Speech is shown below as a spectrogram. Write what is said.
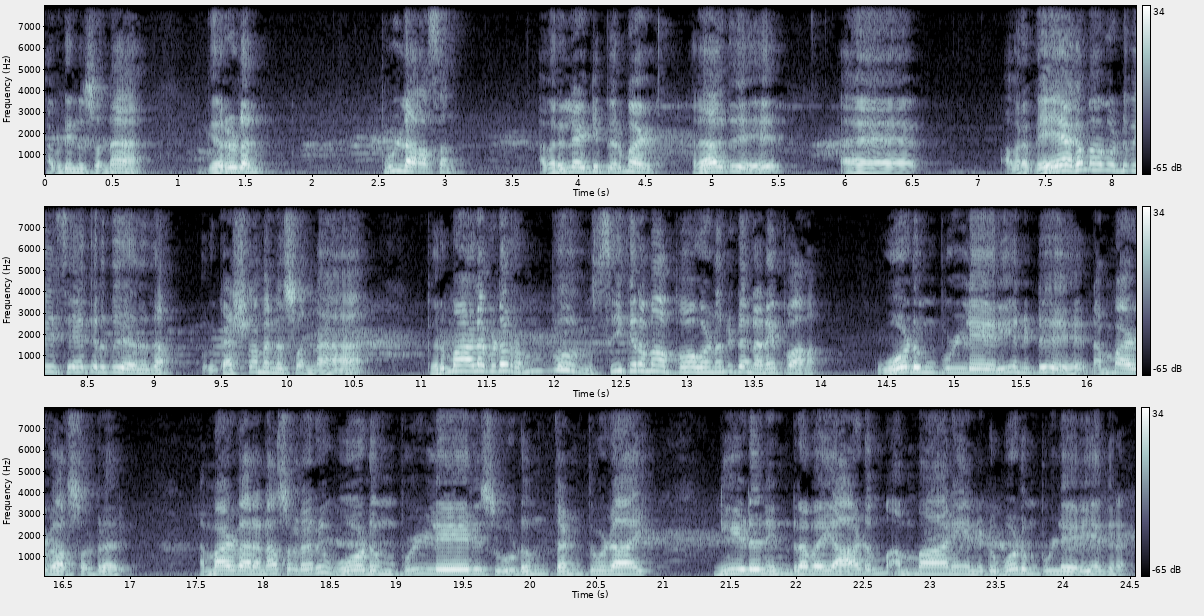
அப்படின்னு சொன்னால் கருடன் புள்ளரசன். அவர் இல்லாட்டி பெருமாள். அதாவது அவரை வேகமாக கொண்டு போய் சேர்க்கறது அதுதான். ஒரு கஷ்டம் என்ன சொன்னால் பெருமாளை விட ரொம்ப சீக்கிரமாக போகணுன்னுட்டு நினைப்பானாம். ஓடும் புள்ளேரின்னுட்டு நம்மாழ்வார் சொல்கிறாரு நம்மாழ்வார் என்ன சொல்கிறாரு ஓடும் புள்ளேரி சூடும் தன் துழாய் நீடு நின்றவை ஆடும் அம்மானேன்னுட்டு ஓடும் புள்ளேரிங்கிறார்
